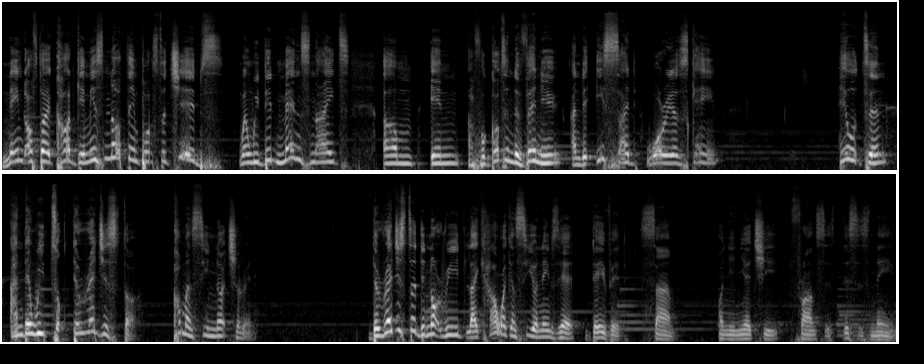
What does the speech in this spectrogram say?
Named after a card game is nothing, Pastor Chibs. When we did men's night um, in, I've forgotten the venue, and the East Side Warriors came, Hilton, and then we took the register. Come and see nurturing. The register did not read like how I can see your names here David, Sam, Onyinyechi, Francis. This is name.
